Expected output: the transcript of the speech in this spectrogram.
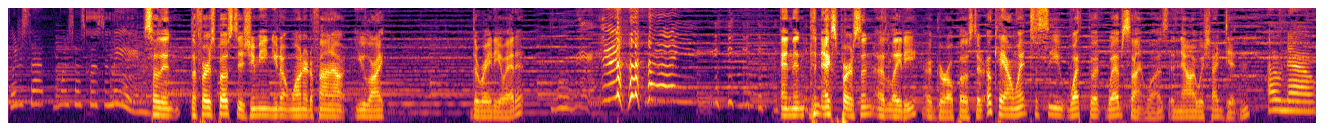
What is that? What is that supposed to mean? so then the first post is you mean you don't want her to find out you like the radio edit? And then the next person, a lady, a girl, posted, "Okay, I went to see what the website was, and now I wish I didn't." oh no,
